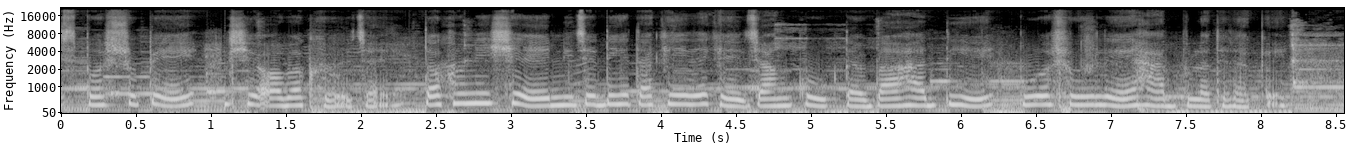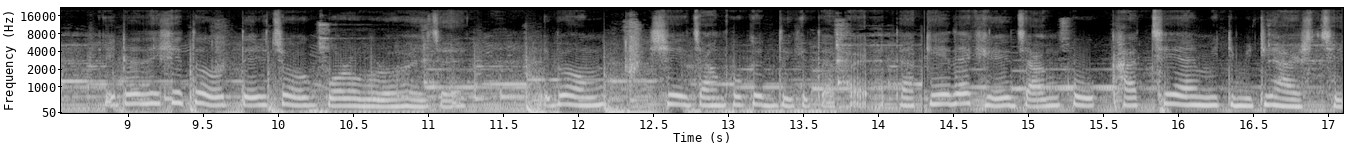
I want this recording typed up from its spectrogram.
স্পর্শ পেয়ে সে অবাক হয়ে যায়। তখনই সে নিচের দিকে তাকিয়ে দেখে জাংকুক তার বা হাত দিয়ে পুরো শরীরে হাত বুলাতে থাকে। এটা দেখে তো তের চোখ বড় বড় হয়ে যায় এবং সে জাংকুকের দিকে তাকায়। তাকিয়ে দেখে জাংকুক খাচ্ছে আর মিটিমিটি হাসছে।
